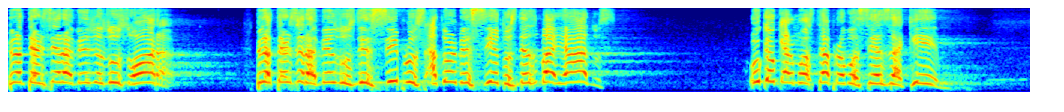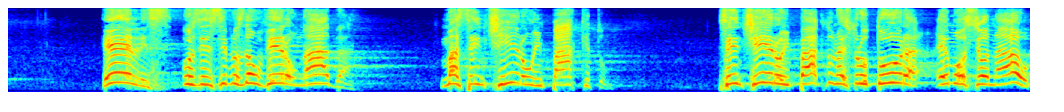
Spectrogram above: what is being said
Pela terceira vez, Jesus ora. Pela terceira vez, os discípulos adormecidos, desmaiados. O que eu quero mostrar para vocês aqui, eles, os discípulos, não viram nada, mas sentiram o impacto. Sentiram o impacto na estrutura emocional,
